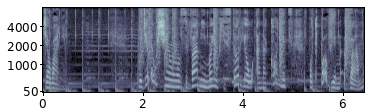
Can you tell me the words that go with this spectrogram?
działaniem. Podzielę się z Wami moją historią, a na koniec podpowiem Wam,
